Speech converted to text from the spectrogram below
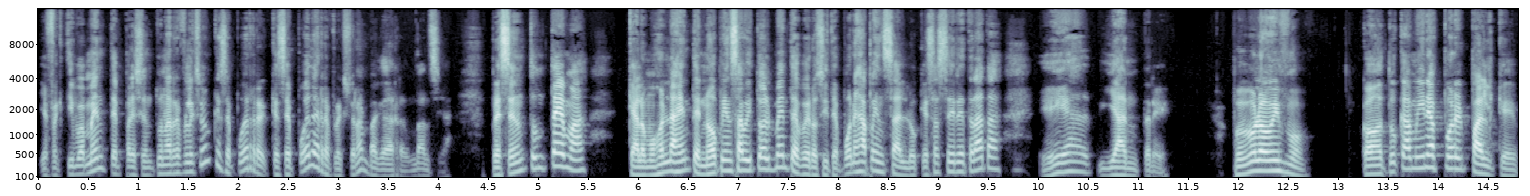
Y efectivamente presenta una reflexión que se puede, que se puede reflexionar, para quedar redundancia. Presenta un tema que a lo mejor la gente no piensa habitualmente, pero si te pones a pensar lo que esa serie trata, es diantre. Pues lo mismo. Cuando tú caminas por el parque,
